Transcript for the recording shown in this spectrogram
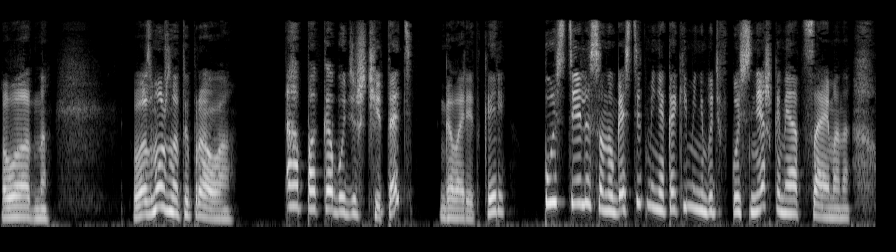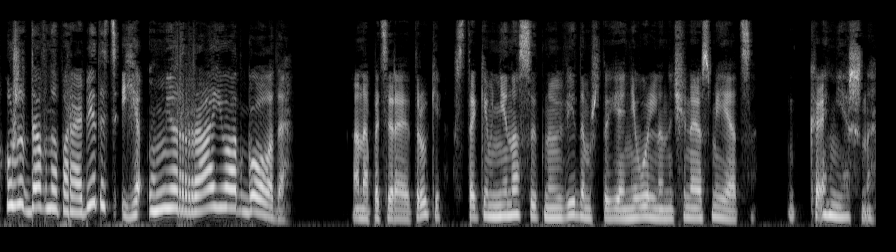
ладно. Возможно, ты права. А пока будешь читать, говорит Кэрри, Пусть Элисон угостит меня какими-нибудь вкусняшками от Саймона. Уже давно пора обедать, и я умираю от голода. Она потирает руки с таким ненасытным видом, что я невольно начинаю смеяться. Конечно.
